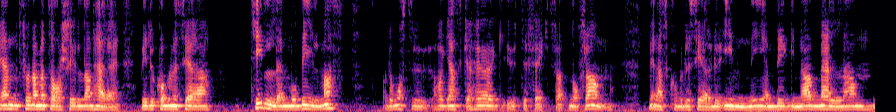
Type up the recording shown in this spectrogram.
en fundamental skillnad här är, vill du kommunicera till en mobilmast, då måste du ha ganska hög uteffekt för att nå fram. Medan kommunicerar du inne i en byggnad mellan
